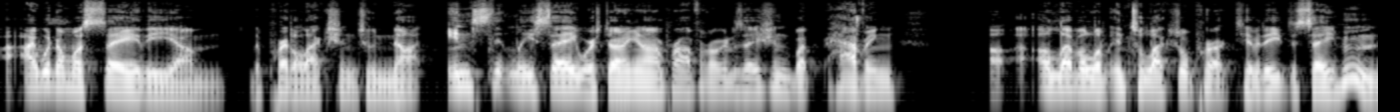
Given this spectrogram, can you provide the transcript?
I I would almost say the um, the predilection to not instantly say we're starting a nonprofit organization, but having a, a level of intellectual productivity to say, hmm,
